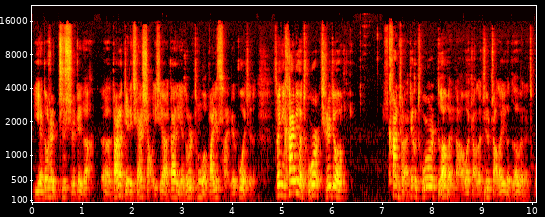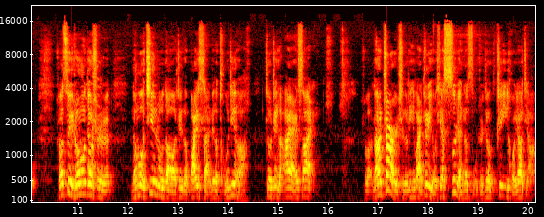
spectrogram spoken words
也都是支持这个。呃，当然给的钱少一些啊，但也都是通过巴基斯坦这过去的。所以你看这个图，其实就看出来，这个图德文的，我找到就找到一个德文的图，说最终就是。能够进入到这个巴基斯坦这个途径啊，就这个 ISI，是吧？当然这儿是个例外，这里有些私人的组织，就这一会儿要讲，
